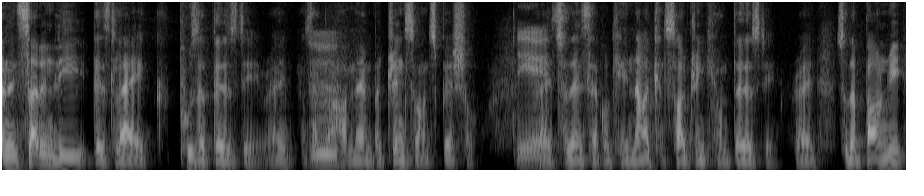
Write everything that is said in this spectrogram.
and then suddenly there's like Phuza Thursday, right? It's like, oh man, but drinks aren't special. Right? So then it's like, okay, now I can start drinking on Thursday, right? So the boundary,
